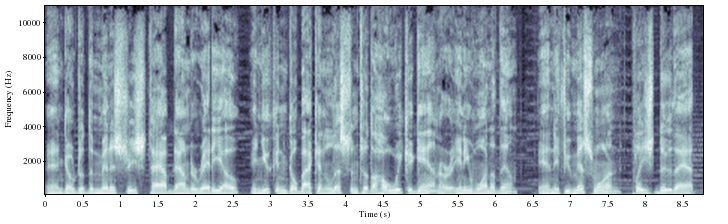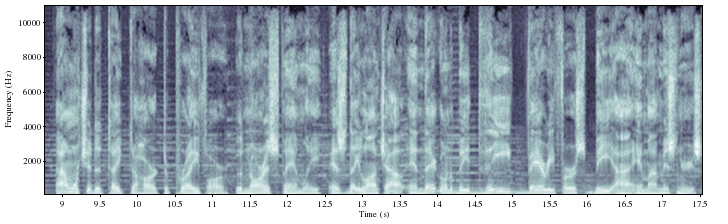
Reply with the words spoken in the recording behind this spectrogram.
and go to the ministries tab down to radio, and you can go back and listen to the whole week again or any one of them. And if you miss one, please do that. I want you to take to heart to pray for the Norris family as they launch out, and they're going to be the very first BIMI missionaries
